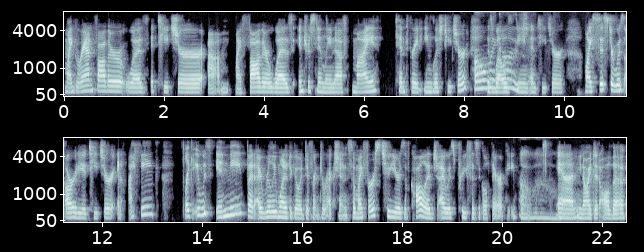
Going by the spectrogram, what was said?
my grandfather was a teacher. Um, my father was, interestingly enough, my 10th grade English teacher, Oh as well gosh. as being a teacher. My sister was already a teacher, and I think like it was in me, but I really wanted to go a different direction. So my first two years of college, I was pre physical therapy Oh wow. and you know i did all the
